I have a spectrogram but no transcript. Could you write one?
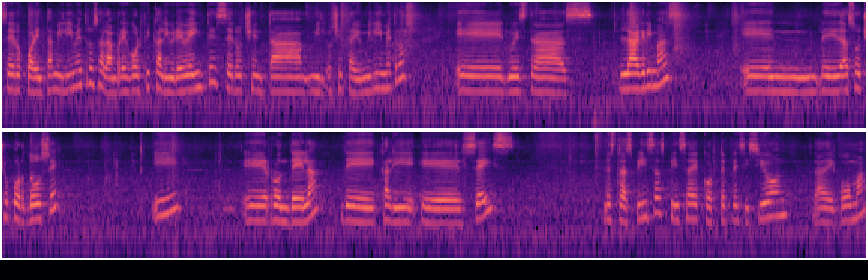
0,40 milímetros, alambre Golfi calibre 20, 0,80 mil- 81 milímetros, eh, nuestras lágrimas en medidas 8 por 12 y eh, rondela de cali eh, 6, nuestras pinzas, pinza de corte precisión, la de goma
